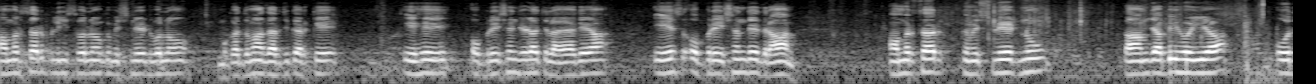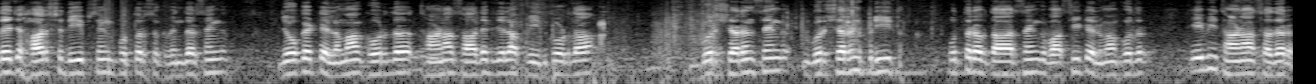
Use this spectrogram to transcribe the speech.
ਅੰਮ੍ਰਿਤਸਰ ਪੁਲਿਸ ਵੱਲੋਂ, ਕਮਿਸ਼ਨਰੇਟ ਵੱਲੋਂ ਮੁਕੱਦਮਾ ਦਰਜ ਕਰਕੇ ਇਹ ਆਪਰੇਸ਼ਨ ਜਿਹੜਾ ਚਲਾਇਆ ਗਿਆ। ਇਸ ਆਪਰੇਸ਼ਨ ਦੇ ਦੌਰਾਨ ਅੰਮ੍ਰਿਤਸਰ ਕਮਿਸ਼ਨਰੇਟ ਨੂੰ ਕਾਮਯਾਬੀ ਹੋਈ ਆ। ਉਹਦੇ ਚ ਹਰਸ਼ਦੀਪ ਸਿੰਘ ਪੁੱਤਰ ਸੁਖਵਿੰਦਰ ਸਿੰਘ, ਜੋ ਕਿ ਢਿਲਮਾ ਖੁਰਦ ਥਾਣਾ ਸਾਦਿਕ ਜ਼ਿਲ੍ਹਾ ਫਰੀਦਕੋਟ ਦਾ। ਗੁਰਸ਼ਰਨ ਸਿੰਘ, ਗੁਰਸ਼ਰਨਪ੍ਰੀਤ ਪੁੱਤਰ ਅਵਤਾਰ ਸਿੰਘ, ਵਾਸੀ ਢਿਲਮਾ ਖੁਰਦ, ਇਹ ਵੀ ਥਾਣਾ ਸਦਰ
